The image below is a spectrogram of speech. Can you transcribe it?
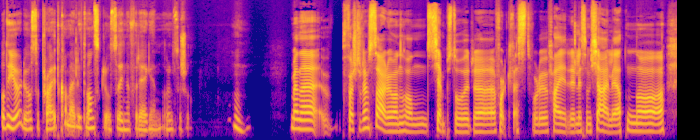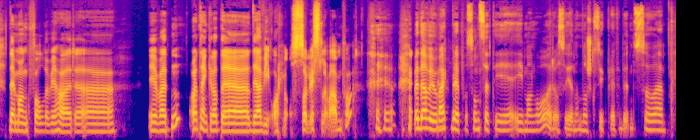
Og det gjør det jo også. Pride kan være litt vanskelig også innenfor egen organisasjon. Mm. Men eh, først og fremst så er det jo en sånn kjempestor eh, folkefest hvor du feirer liksom kjærligheten og det mangfoldet vi har eh, i verden. Og jeg tenker at det, det har vi også lyst til å være med på. ja. Men det har vi jo vært med på sånn sett i, i mange år, også gjennom Norsk Sykepleierforbund. Så, eh,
